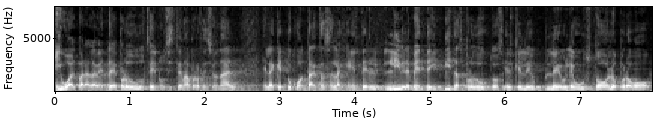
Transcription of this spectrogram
Igual para la venta de productos, tiene un sistema profesional en la que tú contactas a la gente, libremente invitas productos, el que le, gustó, lo probó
